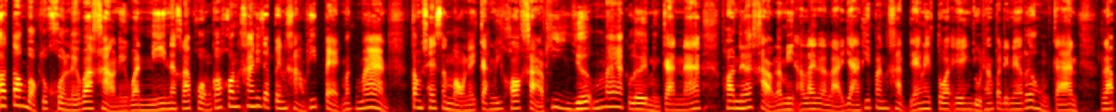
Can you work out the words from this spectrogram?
ก็ต้องบอกทุกคนเลยว่าข่าวในวันนี้นะครับ ผมก็ค่อนข้างที่จะเป็นข่าวที่แปลกมาก ๆ ต้องใช้สมองในการวิเคราะห์ข่าวที่เยอะมากเลยเหมือนกันนะ เพราะเนื้อข่าวจะมีอะไรหลาย ๆ อย่างที่มันขัดแย้งในตัวเองอยู่ทั้งประเด็นในเรื่องของการ รับ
